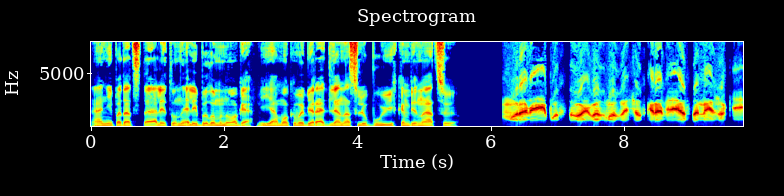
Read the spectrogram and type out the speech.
Они подотстали, туннелей было много, и я мог выбирать для нас любую их комбинацию. «Муравей пустой, возможно, еще скоробей и остальные жуки.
